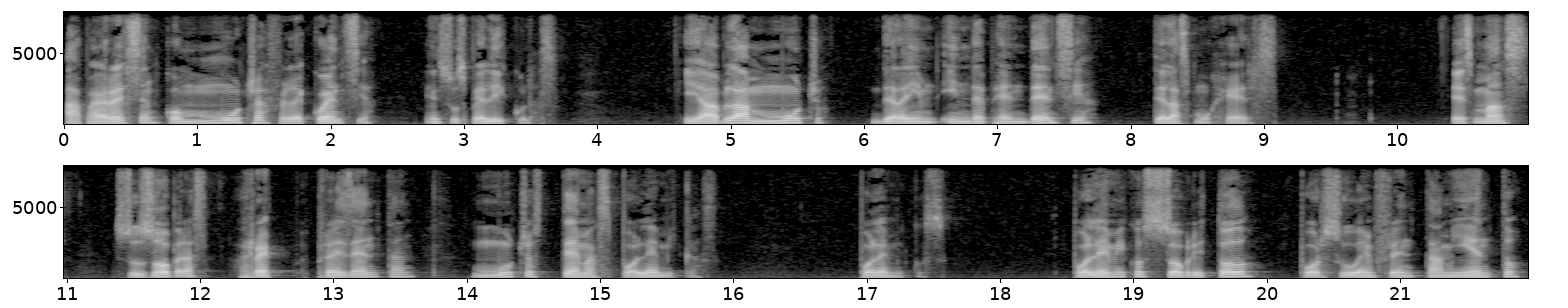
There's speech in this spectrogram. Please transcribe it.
aparecen con mucha frecuencia en sus películas y habla mucho de la independencia de las mujeres. Es más, sus obras representan muchos temas polémicos, polémicos, polémicos sobre todo por su enfrentamiento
